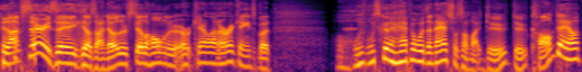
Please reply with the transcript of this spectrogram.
And I'm serious. And he goes, I know they're still the home of the Carolina Hurricanes, but what's going to happen with the Nationals? I'm like, dude, dude, calm down.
